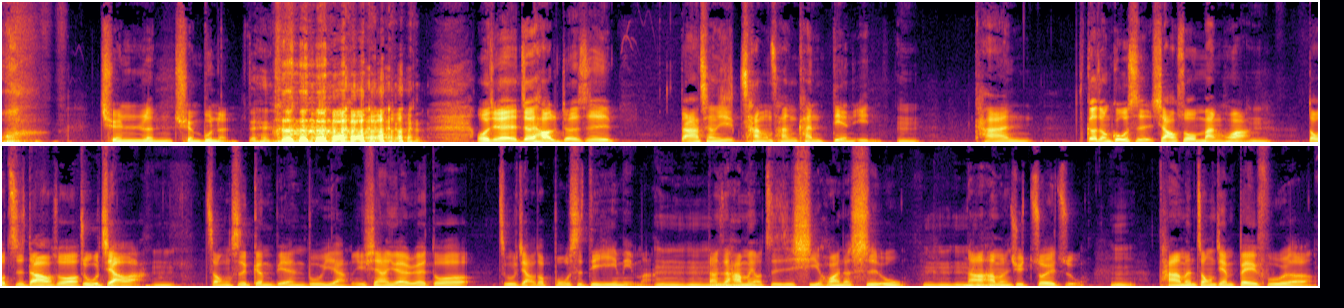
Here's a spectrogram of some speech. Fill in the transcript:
哇 全人全不能。对，我觉得最好的就是大家曾经常常看电影，嗯看各种故事、小说、漫画，嗯都知道说主角啊嗯总是跟别人不一样，因为现在越来越多主角都不是第一名嘛，嗯嗯，但是他们有自己喜欢的事物，嗯嗯然后他们去追逐，嗯。他们中间背负了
